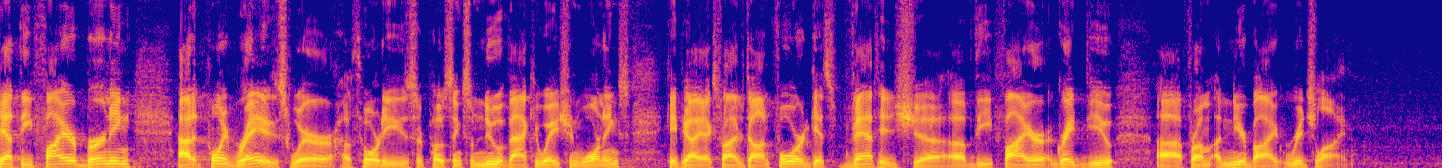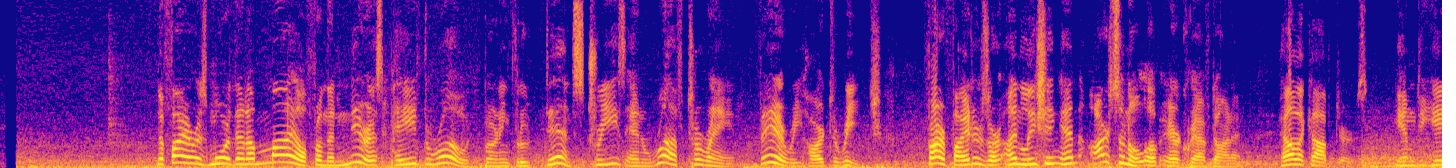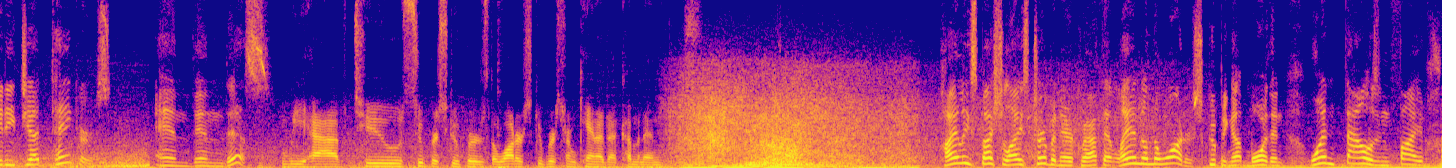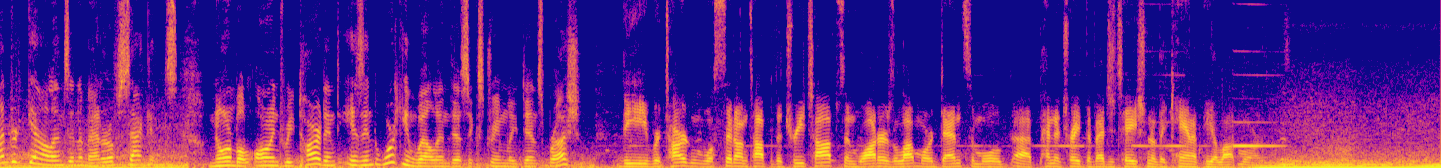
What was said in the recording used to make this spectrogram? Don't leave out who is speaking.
Speaker 1: At the fire burning out at Point Reyes, where authorities are posting some new evacuation warnings. KPIX 5's Don Ford gets vantage uh, of the fire, a great view uh, from a nearby ridgeline.
Speaker 2: The fire is more than a mile from the nearest paved road, burning through dense trees and rough terrain. Very hard to reach. Firefighters are unleashing an arsenal of aircraft on it helicopters, MD 80 jet tankers, and then this.
Speaker 3: We have two super scoopers, the water scoopers from Canada, coming in.
Speaker 2: Highly specialized turbine aircraft that land on the water, scooping up more than 1,500 gallons in a matter of seconds. Normal orange retardant isn't working well in this extremely dense brush.
Speaker 3: The retardant will sit on top of the treetops, and water is a lot more dense and will uh, penetrate the vegetation or the canopy a lot more.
